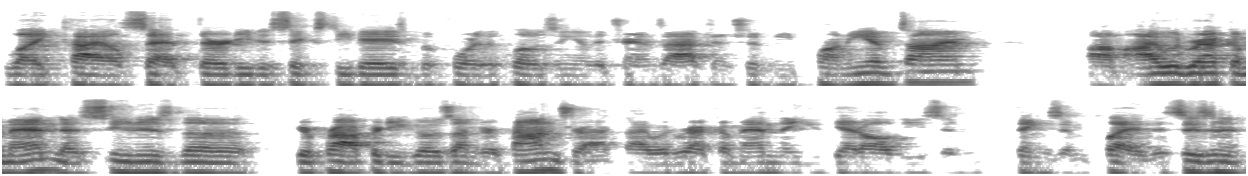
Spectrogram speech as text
Like Kyle said, 30 to 60 days before the closing of the transaction should be plenty of time. Um, I would recommend as soon as the your property goes under contract, I would recommend that you get all these in, things in play. This isn't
